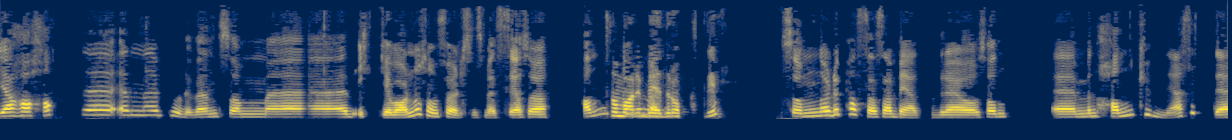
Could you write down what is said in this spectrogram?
Jeg har hatt eh, en pulevenn som eh, ikke var noe sånn følelsesmessig. Altså, han Som var en bedre oppskrift? Som når det passa seg bedre og sånn. Eh, men han kunne jeg sitte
